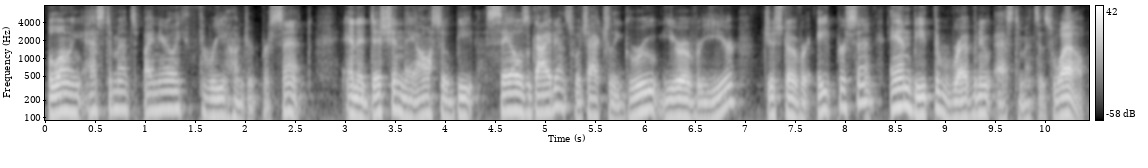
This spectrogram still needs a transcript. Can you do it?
blowing estimates by nearly 300%. In addition, they also beat sales guidance, which actually grew year over year, just over 8%, and beat the revenue estimates as well.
